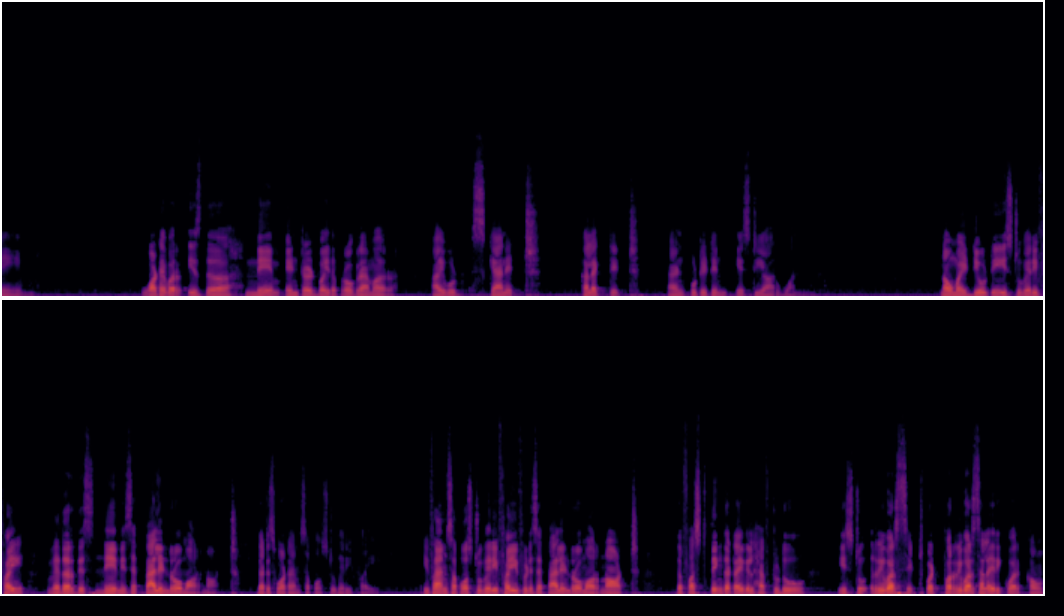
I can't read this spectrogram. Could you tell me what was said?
name. Whatever is the name entered by the programmer, I would scan it, collect it and put it in str1. Now my duty is to verify whether this name is a palindrome or not. That is what I am supposed to verify. If I am supposed to verify if it is a palindrome or not, the first thing that I will have to do is to reverse it. But for reversal I require count.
